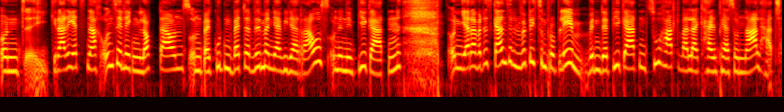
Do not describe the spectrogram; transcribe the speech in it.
und äh, gerade jetzt nach unzähligen Lockdowns und bei gutem Wetter will man ja wieder raus und in den Biergarten. Und ja, da wird das Ganze dann wirklich zum Problem, wenn der Biergarten zu hat, weil er kein Personal hat.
